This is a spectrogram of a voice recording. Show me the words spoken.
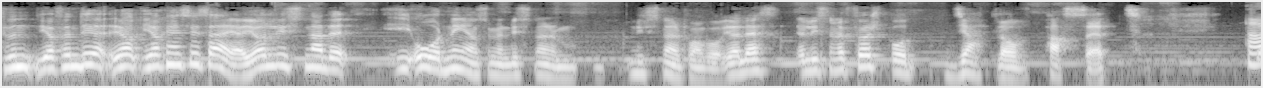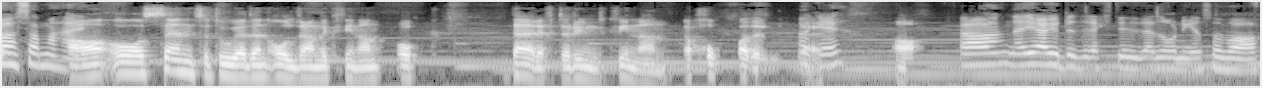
fun, jag funderar, jag, jag kan säga så här, jag lyssnade i ordningen som jag lyssnade, lyssnade på. på. Jag, läs, jag lyssnade först på Djatlov-passet. Ja, samma här. Ja, och sen så tog jag den åldrande kvinnan och därefter rymdkvinnan. Jag hoppade lite där. Okej. Ja. Ja, nej jag gjorde direkt i den ordningen som var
